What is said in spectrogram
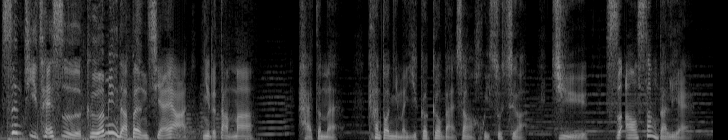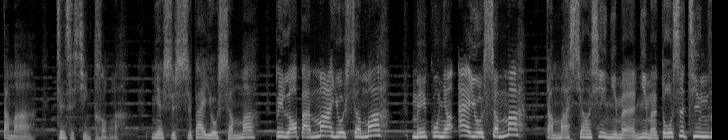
身体才是革命的本钱呀。你的大妈，孩子们。看到你们一个个晚上回宿舍，举死昂丧的脸，大妈真是心疼啊！面试失败有什么？被老板骂有什么？没姑娘爱有什么？大妈相信你们，你们都是金子，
